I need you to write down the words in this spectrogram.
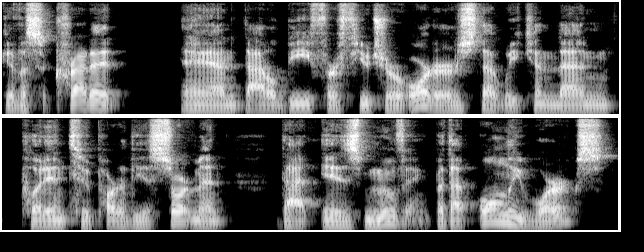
give us a credit, and that'll be for future orders that we can then put into part of the assortment that is moving." But that only works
